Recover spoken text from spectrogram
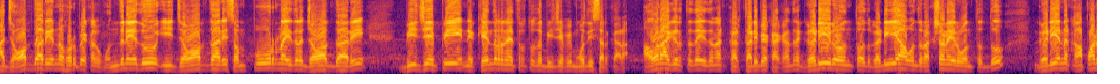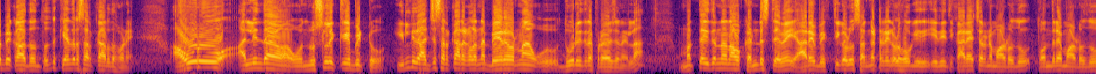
ಆ ಜವಾಬ್ದಾರಿಯನ್ನು ಹೊರಬೇಕಾಗ ಒಂದನೇದು ಈ ಜವಾಬ್ದಾರಿ, ಸಂಪೂರ್ಣ ಇದರ ಜವಾಬ್ದಾರಿ ಬಿ ಜೆ ಕೇಂದ್ರ ನೇತೃತ್ವದ ಬಿ ಜೆ ಪಿ ಮೋದಿ ಸರ್ಕಾರ. ಅವರಾಗಿರ್ತದೆ, ಇದನ್ನು ಕ ಗಡಿ ಇರುವಂಥದ್ದು, ಗಡಿಯ ಒಂದು ರಕ್ಷಣೆ ಇರುವಂಥದ್ದು, ಗಡಿಯನ್ನು ಕಾಪಾಡಬೇಕಾದಂಥದ್ದು ಕೇಂದ್ರ ಸರ್ಕಾರದ ಹೊಣೆ. ಅವರು ಅಲ್ಲಿಂದ ನುಸ್ಲಿಕ್ಕೆ ಬಿಟ್ಟು, ಇಲ್ಲಿ ರಾಜ್ಯ ಸರ್ಕಾರಗಳನ್ನು ಬೇರೆಯವ್ರನ್ನ ದೂರಿದ್ರೆ ಪ್ರಯೋಜನ ಇಲ್ಲ. ಮತ್ತು ಇದನ್ನು ನಾವು ಖಂಡಿಸ್ತೇವೆ, ಯಾರೇ ವ್ಯಕ್ತಿಗಳು, ಸಂಘಟನೆಗಳು ಹೋಗಿ ಈ ರೀತಿ ಕಾರ್ಯಾಚರಣೆ ಮಾಡೋದು, ತೊಂದರೆ ಮಾಡೋದು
